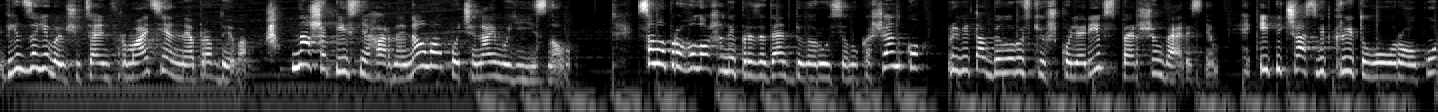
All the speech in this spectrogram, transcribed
Він заявив, що ця інформація неправдива. Наша пісня гарна й нова. Починаємо її знову. Самопроголошений президент Білорусі Лукашенко привітав білоруських школярів з 1 вересням. І під час відкритого уроку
